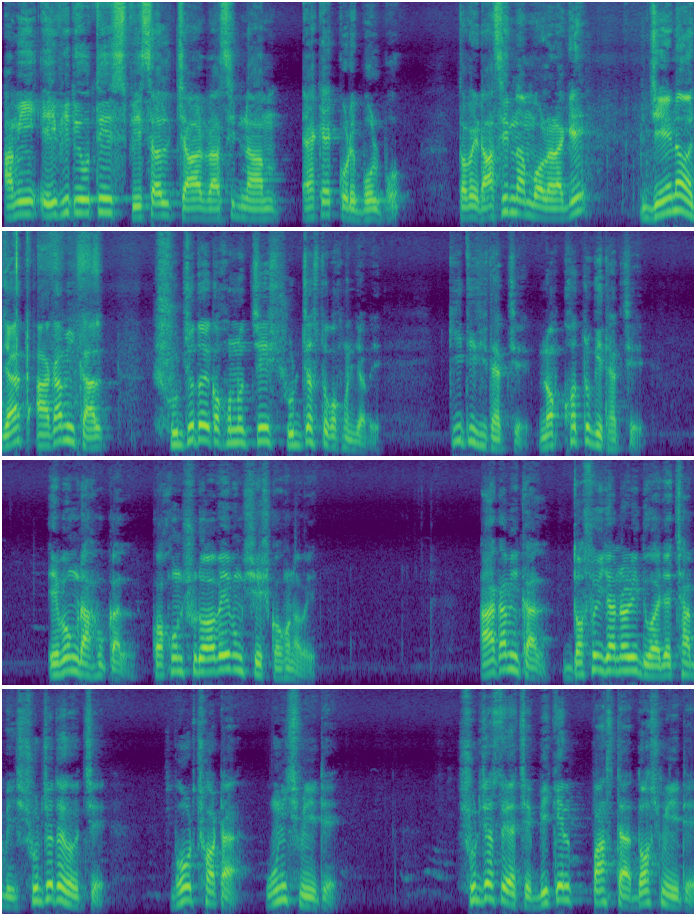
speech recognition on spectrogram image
আমি এই ভিডিওতে স্পেশাল চার রাশির নাম এক এক করে বলব। তবে রাশির নাম বলার আগে জেনে নেওয়া যাক আগামীকাল সূর্যোদয় কখন হচ্ছে, সূর্যাস্ত কখন যাবে, কি তিথি থাকছে, নক্ষত্র কি থাকছে, এবং রাহুকাল কখন শুরু হবে এবং শেষ কখন হবে। আগামীকাল দশই জানুয়ারি দু হাজার ছাব্বিশ, সূর্যোদয় হচ্ছে ভোর ছটা উনিশ মিনিটে, সূর্যাস্ত যাচ্ছে বিকেল পাঁচটা দশ মিনিটে।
